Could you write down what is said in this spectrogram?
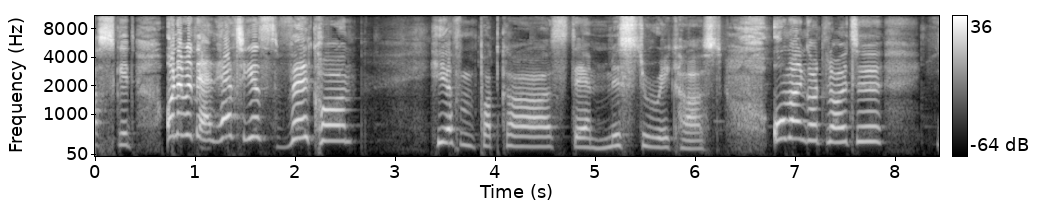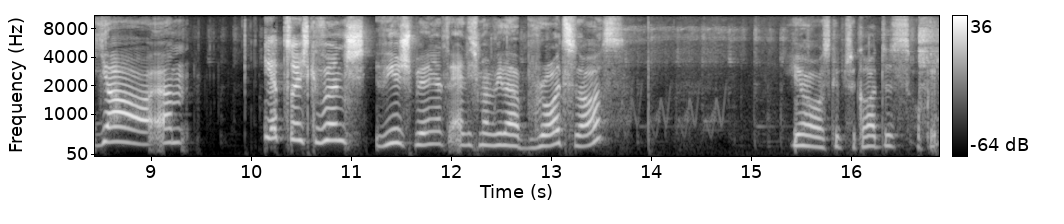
was geht? Und damit ein herzliches Willkommen hier auf dem Podcast, der Mystery Cast. Oh mein Gott, Leute. Ja, ähm, ihr habt euch gewünscht, wir spielen jetzt endlich mal wieder Brawl Stars. Ja, was gibt's hier gratis? Okay,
